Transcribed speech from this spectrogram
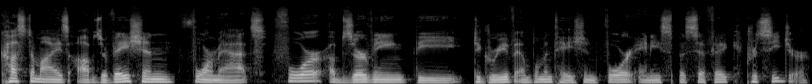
customize observation formats for observing the degree of implementation for any specific procedure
